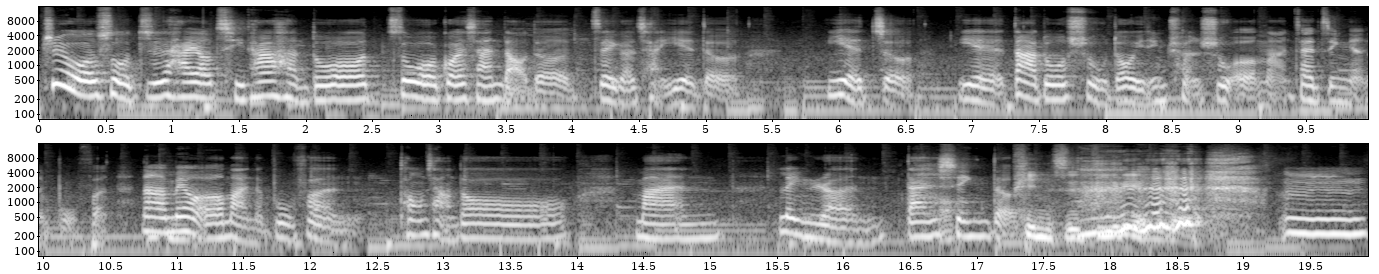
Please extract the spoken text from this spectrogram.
据我所知，还有其他很多做龟山岛的这个产业的业者。也大多数都已经全数额满，在今年的部分，那没有额满的部分，通常都蛮令人担心的。品质低劣。嗯，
